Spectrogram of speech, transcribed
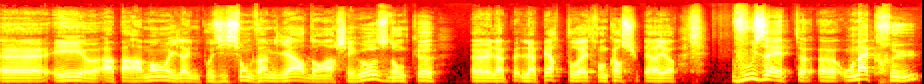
et apparemment, il a une position de 20 milliards dans Archegos, donc la, perte pourrait être encore supérieure. vous êtes, on a cru,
